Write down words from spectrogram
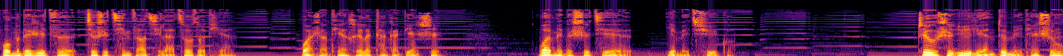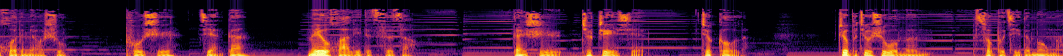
我们的日子就是清早起来做做田，晚上天黑了看看电视，外面的世界也没去过。这又是玉莲对每天生活的描述，朴实。简单，没有华丽的辞藻，但是就这些，就够了。这不就是我们所不及的梦吗？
